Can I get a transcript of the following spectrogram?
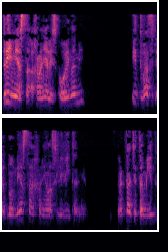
Три места охранялись коинами, и 21 место охранялось левитами. В трактате Тамид,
